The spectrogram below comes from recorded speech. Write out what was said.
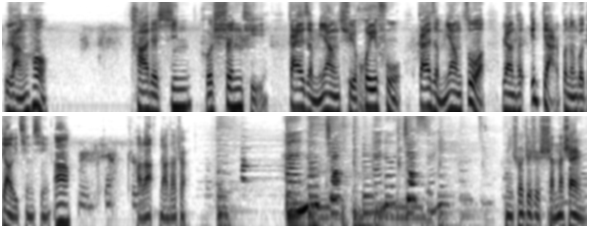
然后，他的心和身体该怎么样去恢复，该怎么样做，让他一点儿不能够掉以轻心啊。嗯，行。好了，聊到这儿。你说这是什么事儿呢？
